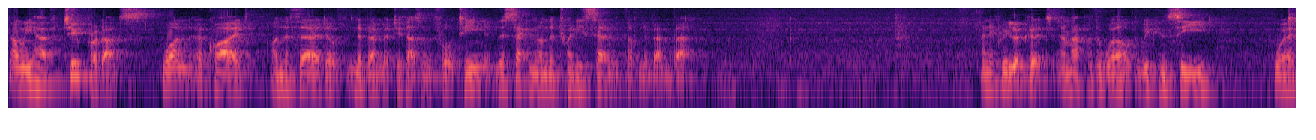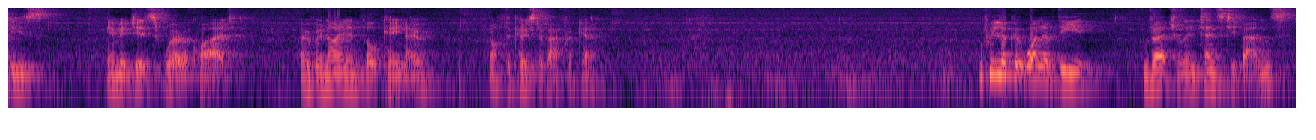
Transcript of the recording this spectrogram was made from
And we have two products, one acquired on the 3rd of November 2014, the second on the 27th of November. And if we look at a map of the world, we can see where these images were acquired over an island volcano off the coast of Africa. If we look at one of the virtual intensity bands,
